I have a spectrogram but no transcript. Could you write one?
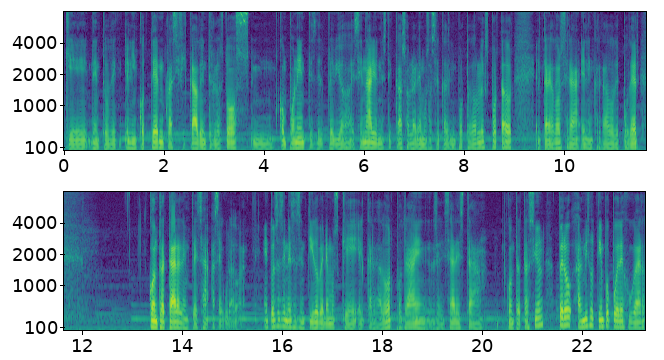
que dentro del incoterm clasificado entre los dos mm, componentes del previo escenario, en este caso hablaremos acerca del importador o el exportador, el cargador será el encargado de poder contratar a la empresa aseguradora. Entonces en ese sentido veremos que el cargador podrá eh, realizar esta contratación, pero al mismo tiempo puede jugar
